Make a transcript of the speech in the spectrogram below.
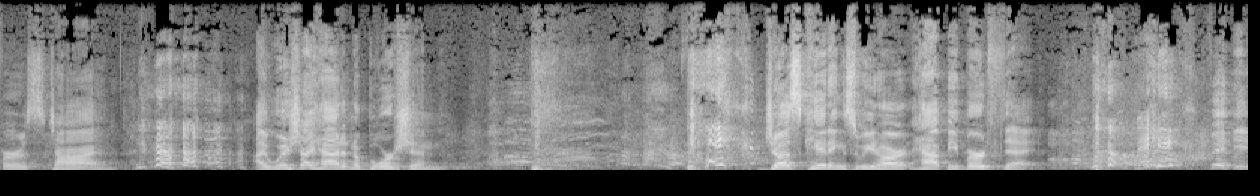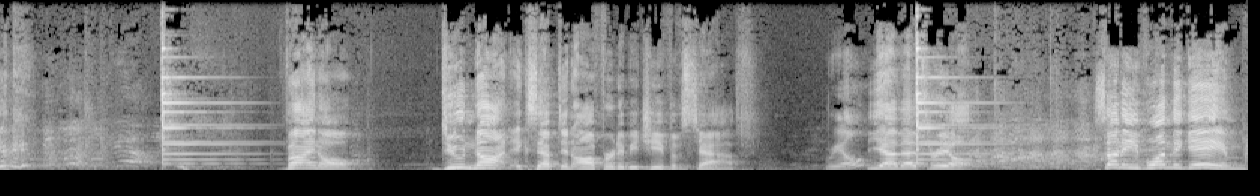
first time. I wish I had an abortion. Just kidding, sweetheart. Happy birthday. Fake. Fake. Vinyl. Do not accept an offer to be chief of staff. Real? Yeah, that's real. Sunny, you've won the game.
